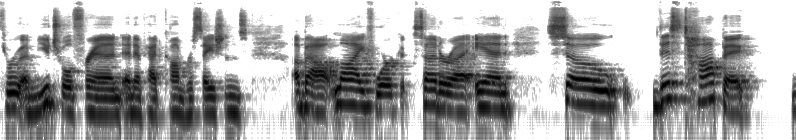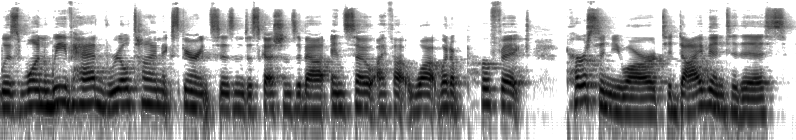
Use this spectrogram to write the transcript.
through a mutual friend and have had conversations about life, work, etc. And so this topic was one we've had real time experiences and discussions about. And so I thought, what, what a perfect person you are to dive into this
